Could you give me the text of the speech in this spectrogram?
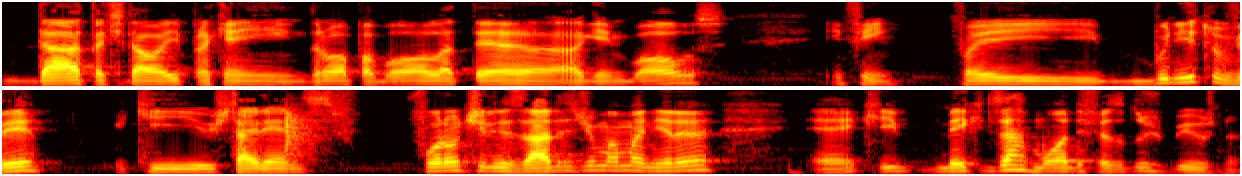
dá touchdown aí para quem dropa a bola até a game balls. Enfim, foi bonito ver que os Tyrants foram utilizadas de uma maneira é, que meio que desarmou a defesa dos Bills, né?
